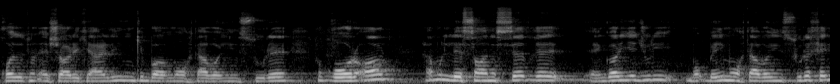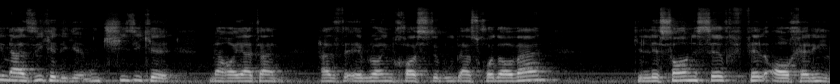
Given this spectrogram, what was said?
خودتون اشاره کردید اینکه با محتوای این سوره قرآن همون لسان صدق انگار یه جوری به این محتوای این سوره خیلی نزدیک دیگه. اون چیزی که نهایتا حضرت ابراهیم خواسته بود از خداوند که لسان صدق فل آخرین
